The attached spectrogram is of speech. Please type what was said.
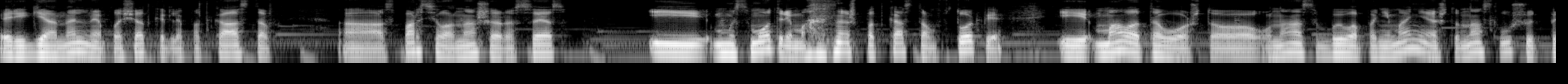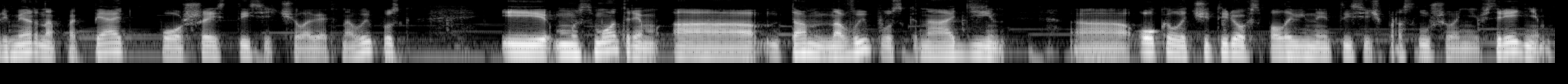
региональная площадка для подкастов, э, спарсила наш RSS, и мы смотрим, а наш подкаст там в топе. И мало того, что у нас было понимание, что нас слушают примерно по 5, по 6 тысяч человек на выпуск. И мы смотрим, а там на выпуск, на один, а, около 4,5 тысяч прослушиваний в среднем.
